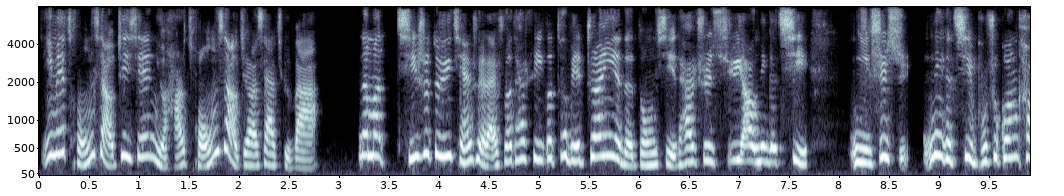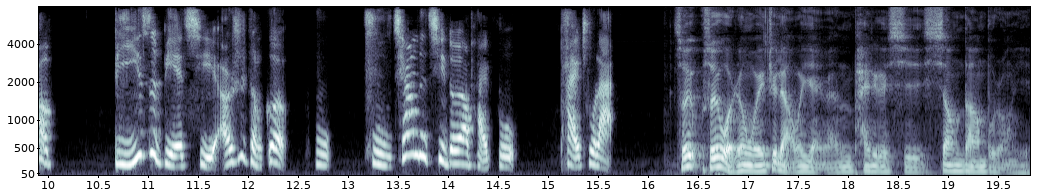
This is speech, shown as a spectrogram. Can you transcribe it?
因为从小这些女孩从小就要下去挖。那么，其实对于潜水来说，它是一个特别专业的东西，它是需要那个气，你是需那个气不是光靠鼻子憋气，而是整个腹腹腔的气都要排出排出来。所以，所以我认为这两位演员拍这个戏相当不容易。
